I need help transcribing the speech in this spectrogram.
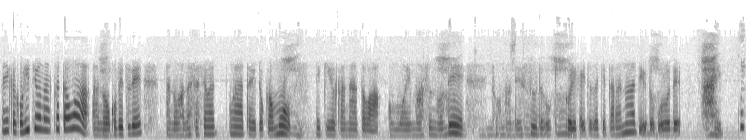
何かこう必要な方はあの、個別であのお話しさせてもらったりとかもできるかなとは思いますので、はい、そうなんです。ごご理解いただけたらなというところで、はい。これ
